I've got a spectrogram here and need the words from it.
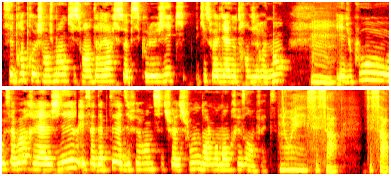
ses propres changements, qui soient intérieurs, qui soient psychologiques, qui soient liés à notre environnement. Hmm. Et du coup, savoir réagir et s'adapter à différentes situations dans le moment présent, en fait. Oui, c'est ça. C'est ça,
